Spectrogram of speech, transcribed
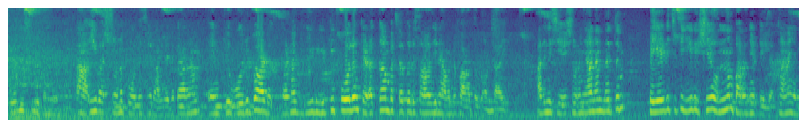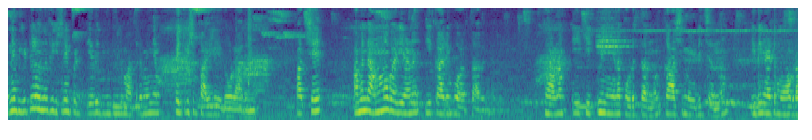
പോലീസിലെ കണ്ടത് ആ ഈ വർഷമാണ് പോലീസിൽ കണ്ടത് കാരണം എനിക്ക് ഒരുപാട് കാരണം ഈ വീട്ടിൽ പോലും കിടക്കാൻ പറ്റാത്ത ഒരു സാഹചര്യം അവന്റെ ഭാഗത്തുനിന്ന് ഉണ്ടായി. അതിനുശേഷമാണ് ഞാൻ എന്നിട്ടും പേടിച്ചിട്ട് ഈ വിഷയം ഒന്നും പറഞ്ഞിട്ടില്ല. കാരണം എന്നെ വീട്ടിൽ വന്ന് ഭീഷണിപ്പെടുത്തിയത് രീതിയിൽ മാത്രമേ ഞാൻ പെറ്റീഷൻ ഫയൽ ചെയ്തോളായിരുന്നു പക്ഷേ അവന്റെ അമ്മ വഴിയാണ് ഈ കാര്യം പുറത്തറിഞ്ഞത്. കാരണം ഈ കിഡ്നി ഇങ്ങനെ കൊടുത്തെന്നും കാശ് മേടിച്ചെന്നും ഇതിനായിട്ട് മോ അവിടെ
